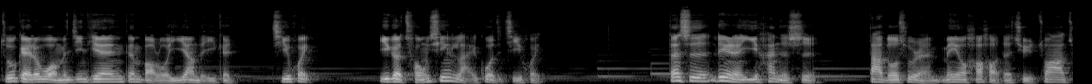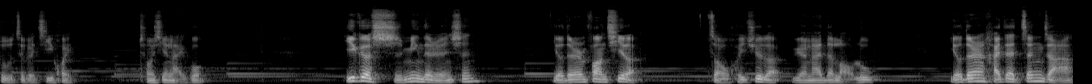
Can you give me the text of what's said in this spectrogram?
主给了我们今天跟保罗一样的一个机会，一个重新来过的机会。但是令人遗憾的是，大多数人没有好好的去抓住这个机会，重新来过一个使命的人生。有的人放弃了，走回去了原来的老路；有的人还在挣扎，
